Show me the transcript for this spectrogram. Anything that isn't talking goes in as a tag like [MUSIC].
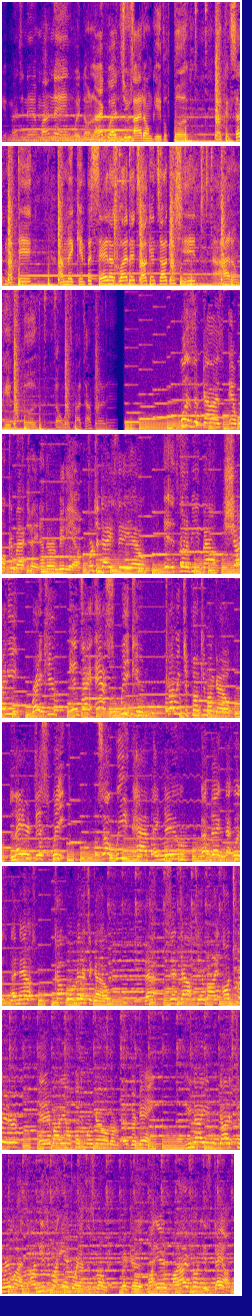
Keep mentioning my name, we don't like what you I don't give a fuck. Y'all can suck my dick. I'm making pesetas while they're talking, talking shit. Nah, I don't give a fuck. Don't waste my time for this. What is up guys and welcome back to another video. For today's video, it is to be about Shiny, Raikou, Entei, and Suicune coming to Pokemon Go later this week. So we have a new update that was announced a couple of minutes ago that sent out to everybody on Twitter and everybody on Pokemon Go their, uh, their game. You now you guys can realize I'm using my Android at this moment because my my iPhone is down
